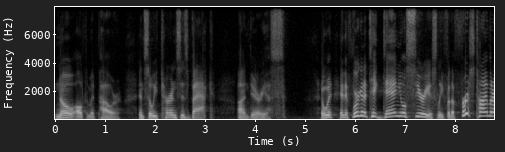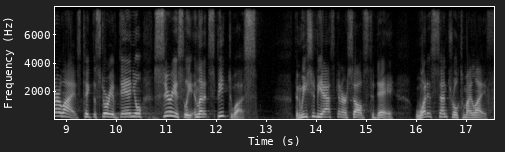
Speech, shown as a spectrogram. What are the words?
No ultimate power. And so he turns his back on Darius. And, we, and if we're going to take Daniel seriously, for the first time in our lives, take the story of Daniel seriously and let it speak to us, then we should be asking ourselves today what is central to my life?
